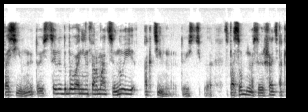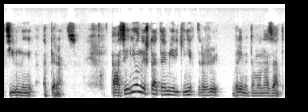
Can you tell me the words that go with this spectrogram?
пассивную, то есть целью добывания информации, но и активную, то есть э, способную совершать активные операции. А Соединенные Штаты Америки некоторое же время тому назад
